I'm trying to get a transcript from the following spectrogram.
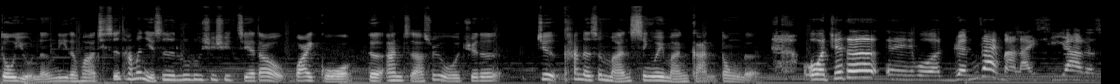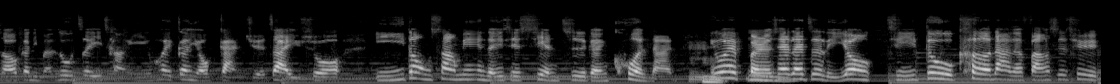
都有能力的话，其实他们也是陆陆续续接到外国的案子啊，所以我觉得。就看的是蛮欣慰、蛮感动的。我觉得，呃，我人在马来西亚的时候，跟你们录这一场音会更有感觉，在于说移动上面的一些限制跟困难。因为本人现在在这里用极度克难的方式去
